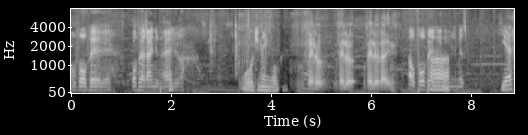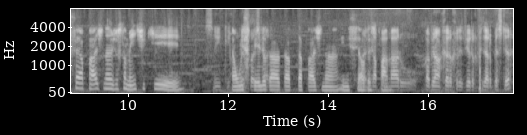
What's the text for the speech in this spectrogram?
o Wolver, Wolverine velho lá. O Old Man Logan. Velho, velho, velho Ryan. Ah, o Wolverine Ah. mesmo. E essa é a página justamente que Sim, que é um espelho da, da, da página inicial da Eles história. apagaram o Gavião Arqueiro que eles viram que fizeram besteira.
